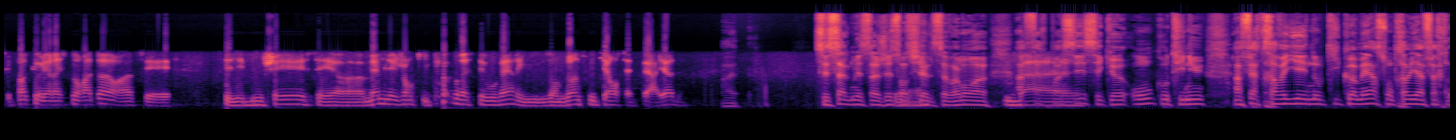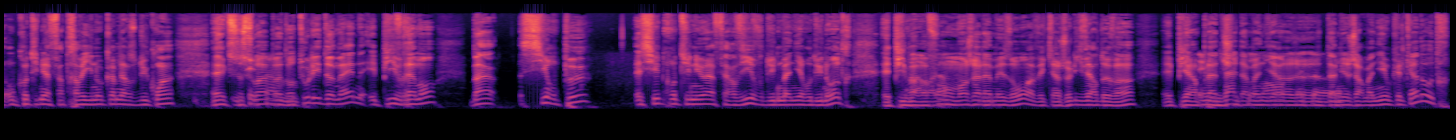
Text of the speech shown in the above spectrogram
C'est pas que les restaurateurs, hein, c'est c'est les bouchers, c'est euh, même les gens qui peuvent rester ouverts, ils ont besoin de soutien en cette période. C'est ça le message essentiel. C'est vraiment euh, à Bah, faire passer, c'est que on continue à faire travailler nos petits commerces, on travaille à faire, on continue à faire travailler nos commerces du coin, et que ce soit ça, bah, dans tous les domaines. Et puis vraiment, ben si on peut. Essayer de continuer à faire vivre d'une manière ou d'une autre. Et puis, bah, Bah, voilà. on mange à la maison avec un joli verre de vin et puis un plat de chez Damien, en fait, euh, euh, Damien Germanier ou quelqu'un d'autre.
